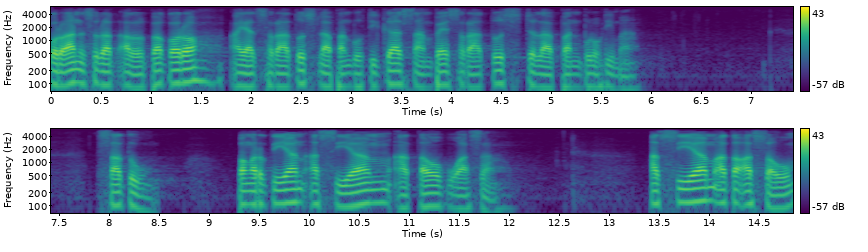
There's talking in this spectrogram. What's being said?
Quran surat Al-Baqarah ayat 183 sampai 185. Satu, pengertian asyam atau puasa. Asyam atau asaum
